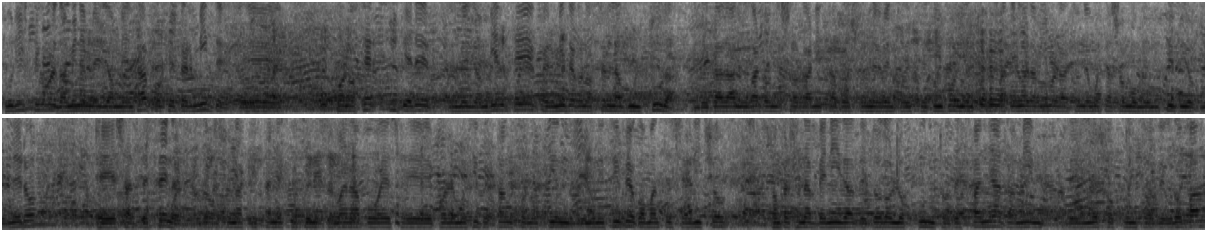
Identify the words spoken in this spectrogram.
turístico, pero también es medioambiental porque permite インテル、え conocer y querer el medio ambiente, permite conocer la cultura de cada lugar donde se organiza pues, un evento de este tipo. Y en Torre Pacheco ahora mismo en la región de Murcia somos municipio pionero, eh, esas decenas de personas que están este fin de semana pues, eh, por el municipio están conociendo el municipio, como antes se ha dicho, son personas venidas de todos los puntos de España, también de diversos puntos de Europa.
